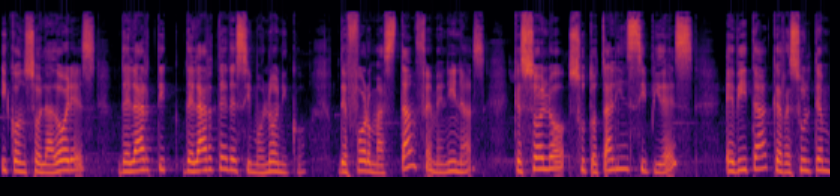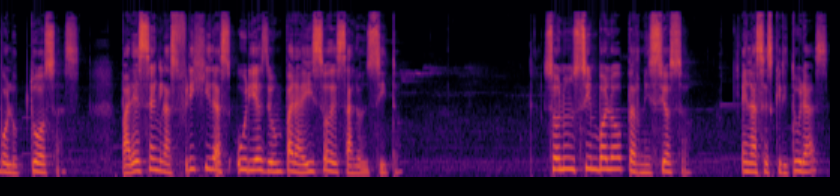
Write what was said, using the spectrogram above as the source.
y consoladores del arte, del decimonónico, de formas tan femeninas que sólo su total insipidez evita que resulten voluptuosas. Parecen las frígidas uries de un paraíso de saloncito. Son un símbolo pernicioso. En las escrituras,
